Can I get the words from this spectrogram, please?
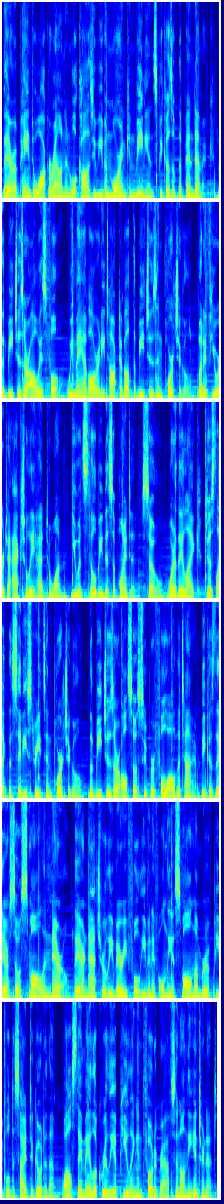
They are a pain to walk around and will cause you even more inconvenience because of the pandemic. The beaches are always full. We may have already talked about the beaches in Portugal, but if you were to actually head to one, you would still be disappointed. So, what are they like? Just like the city streets in Portugal, the beaches are also super full all the time. Because they are so small and narrow, they are naturally very full even if only a small number of people decide to go to them. Whilst they may look really appealing in photographs and on the internet,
